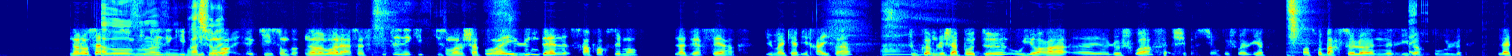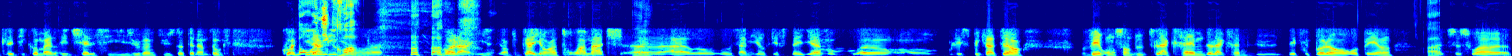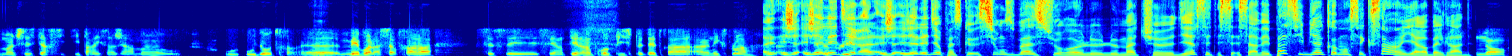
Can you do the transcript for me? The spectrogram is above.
Non, non, ça, ah, c'est toutes les équipes qui sont, dans, qui sont non, voilà, ça, c'est toutes les équipes qui sont dans le chapeau 1 et l'une d'elles sera forcément l'adversaire du Maccabi Haifa, ah. tout comme le chapeau 2 où il y aura euh, le choix, je sais pas si on peut choisir, entre Barcelone, Liverpool, l'Atlético Madrid, Chelsea, Juventus, Tottenham. Donc, quoi qu'il arrive, euh, voilà, en tout cas, il y aura trois matchs euh, au, au, Sami Ophir Stadium où, les spectateurs verront sans doute la crème de la crème des footballeurs européens ah. que ce soit euh, Manchester City, Paris Saint-Germain ou, d'autres. Euh, mais voilà, ça fera c'est un terrain propice peut-être à, un exploit. Euh, j'allais dire, j'allais dire parce que si on se base sur le, match d'hier, ça n'avait pas si bien commencé que ça hein, hier à Belgrade. Non,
